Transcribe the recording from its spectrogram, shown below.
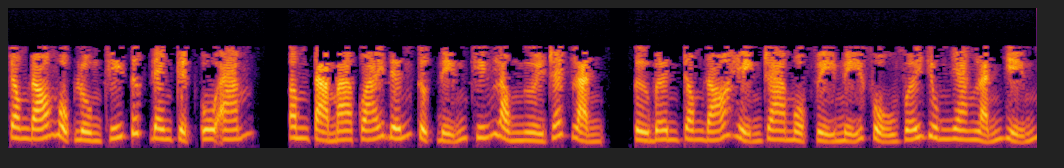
Trong đó một luồng khí tức đen kịch u ám, âm tà ma quái đến cực điểm khiến lòng người rét lạnh, từ bên trong đó hiện ra một vị mỹ phụ với dung nhan lãnh diễm,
